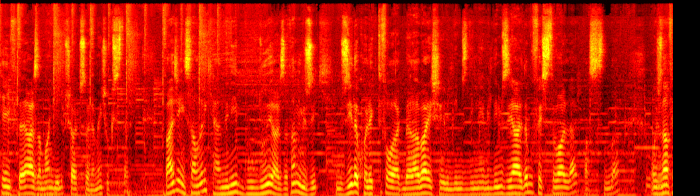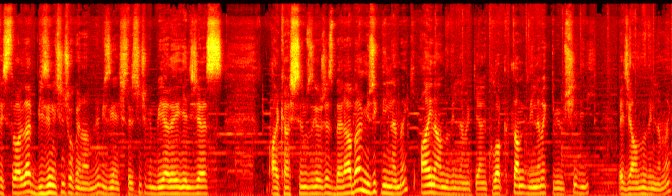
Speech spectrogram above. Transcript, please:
keyifle her zaman gelip şarkı söylemeyi çok isterim. Bence insanların kendini bulduğu yer zaten müzik. Müziği de kolektif olarak beraber yaşayabildiğimiz, dinleyebildiğimiz yerde bu festivaller aslında. O yüzden festivaller bizim için çok önemli, biz gençler için. Çünkü bir araya geleceğiz, arkadaşlarımızı göreceğiz. Beraber müzik dinlemek, aynı anda dinlemek yani kulaklıktan dinlemek gibi bir şey değil ve canlı dinlemek.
